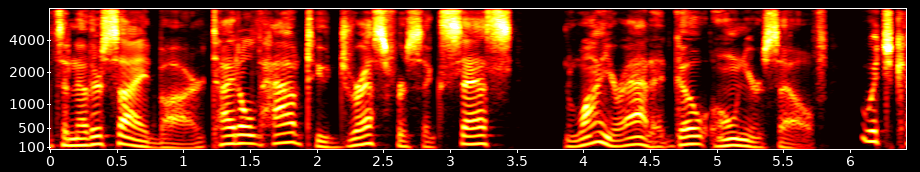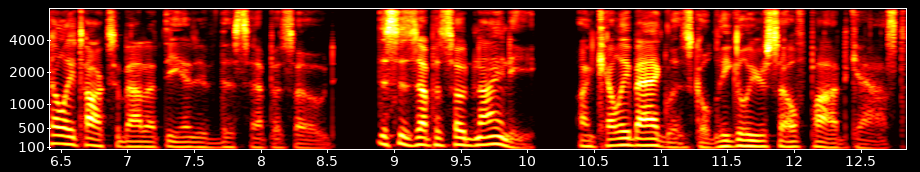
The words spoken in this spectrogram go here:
It's another sidebar titled How to Dress for Success. And while you're at it, go own yourself, which Kelly talks about at the end of this episode. This is episode 90 on Kelly Bagla's Go Legal Yourself podcast.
